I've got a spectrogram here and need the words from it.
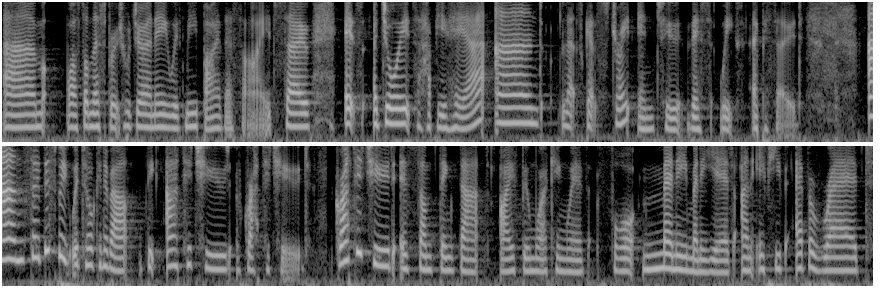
Um, whilst on their spiritual journey with me by their side. So it's a joy to have you here, and let's get straight into this week's episode. And so this week we're talking about the attitude of gratitude. Gratitude is something that I've been working with for many, many years. And if you've ever read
